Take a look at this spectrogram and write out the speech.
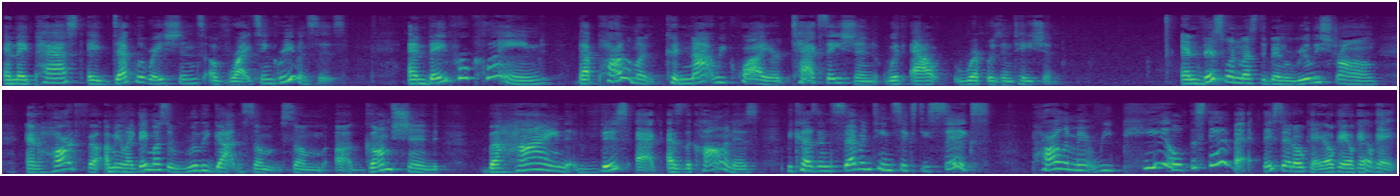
and they passed a declarations of rights and grievances. And they proclaimed that Parliament could not require taxation without representation. And this one must have been really strong and heartfelt. I mean, like they must have really gotten some some uh, gumption behind this act as the colonists, because in 1766, Parliament repealed the Stamp Act. They said, okay, okay, okay, okay,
